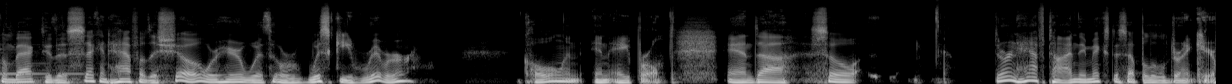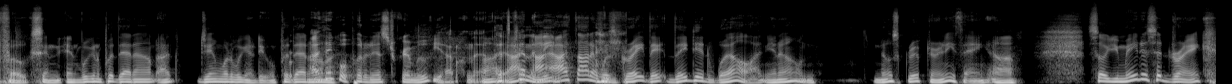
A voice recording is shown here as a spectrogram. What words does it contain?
Welcome back to the second half of the show. We're here with our Whiskey River, Cole and, and April. And uh, so during halftime, they mixed us up a little drink here, folks. And, and we're going to put that out. I, Jim, what are we going to do? We'll put that on. I think a- we'll put an Instagram movie out on that. I- That's kind of I- neat. I thought it was great. They they did well, you know, no script or anything. Uh, so you made us a drink,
